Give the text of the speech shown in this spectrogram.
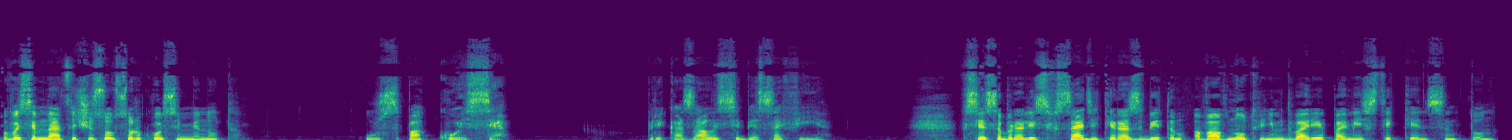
18 часов 48 минут. «Успокойся», — приказала себе София. Все собрались в садике, разбитом во внутреннем дворе поместья Кенсингтон.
